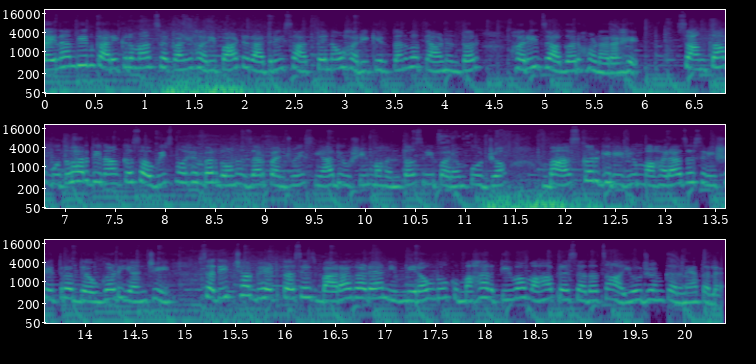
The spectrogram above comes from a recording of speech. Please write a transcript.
दैनंदिन कार्यक्रमात सकाळी हरिपाठ रात्री सात ते नऊ हरिकीर्तन व त्यानंतर हरिजागर होणार आहे. सांगता बुधवार दिनांक सव्वीस नोव्हेंबर दोन हजार पंचवीस या दिवशी महंत श्री परमपूज्य भास्कर गिरीजी महाराज श्री क्षेत्र देवगड यांची सदिच्छा भेट तसेच बारा गाड्या मिरवणूक महाआरती व महाप्रसादाचं आयोजन करण्यात आलंय.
